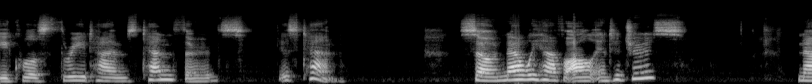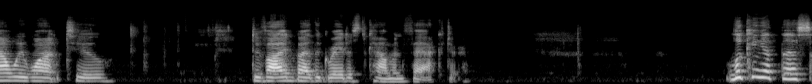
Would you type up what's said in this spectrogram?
equals 3 times 10 thirds is 10. So now we have all integers. Now we want to divide by the greatest common factor. Looking at this,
